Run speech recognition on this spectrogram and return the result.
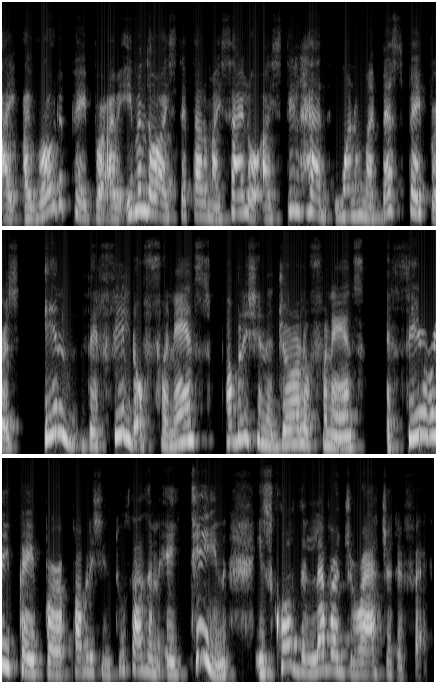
I, I wrote a paper. I mean, even though I stepped out of my silo, I still had one of my best papers in the field of finance, published in the Journal of Finance. A theory paper published in 2018 is called the leverage ratchet effect.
